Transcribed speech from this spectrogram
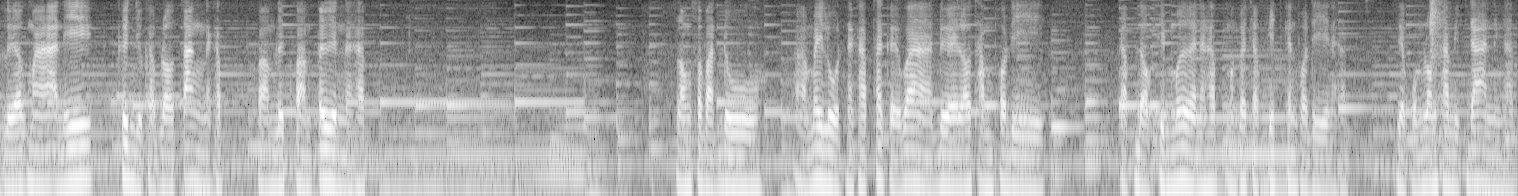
เหลือออกมาอันนี้ขึ้นอยู่กับเราตั้งนะครับ ความลึกความตื้นนะครับ ลองสะบัดดู ไม่หลุดนะครับ ถ้าเกิดว่าเดือยเราทำพอดีกับดอกทิมเมอร์นะครับ มันก็จะฟิตกันพอดีนะครับ เดี๋ยวผมลองทำอีกด้านหนึ่งครับ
